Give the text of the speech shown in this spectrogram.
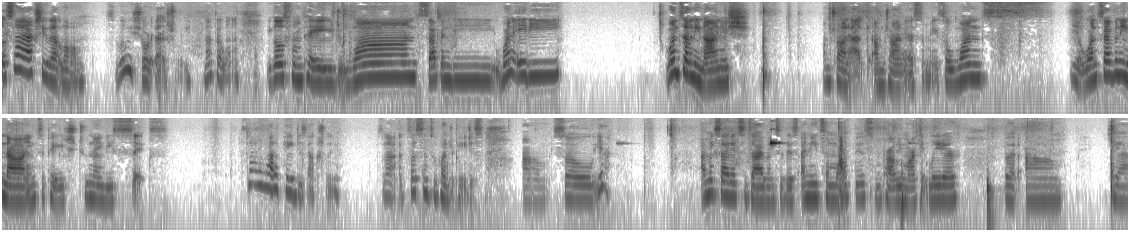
No, it's not actually that long. It's really short, actually. Not that long. It goes from page 170, 180, 179-ish. I'm trying to, I'm trying to estimate. So once, yeah, 179 to page 296. It's not a lot of pages, actually. It's not. It's less than 200 pages. Um, so yeah, I'm excited to dive into this. I need to mark this and probably mark it later. But um, yeah.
